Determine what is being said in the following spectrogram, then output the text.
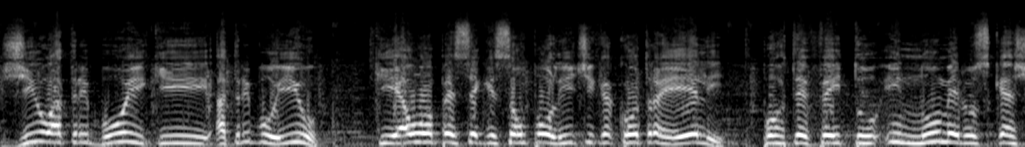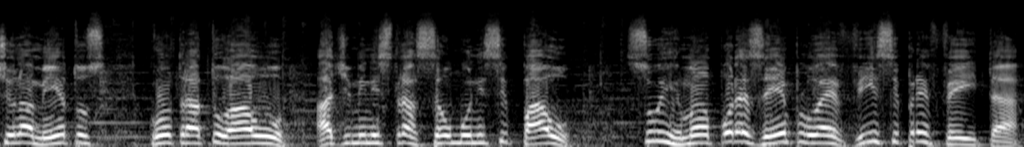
Gil atribui que atribuiu que é uma perseguição política contra ele por ter feito inúmeros questionamentos contra a atual administração municipal. Sua irmã, por exemplo, é vice-prefeita.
